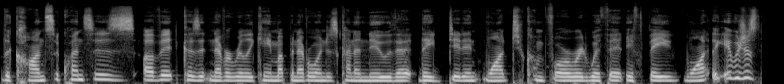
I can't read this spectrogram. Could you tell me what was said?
the consequences of it because it never really came up. And everyone just kind of knew that they didn't want to come forward with it if they want. Like, it was just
